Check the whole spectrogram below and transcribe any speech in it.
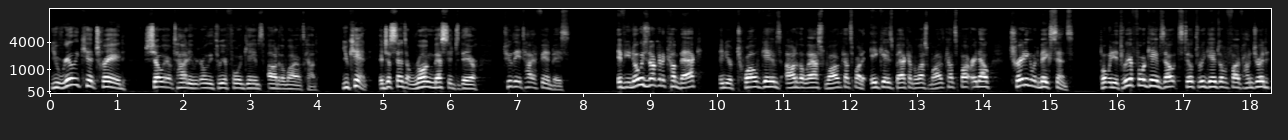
you really can't trade Shohei Ohtani with only three or four games out of the wild card. You can't. It just sends a wrong message there to the entire fan base. If you know he's not going to come back and you're 12 games out of the last wild card spot, eight games back out of the last wild card spot right now, trading him would make sense. But when you're three or four games out, still three games over 500,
